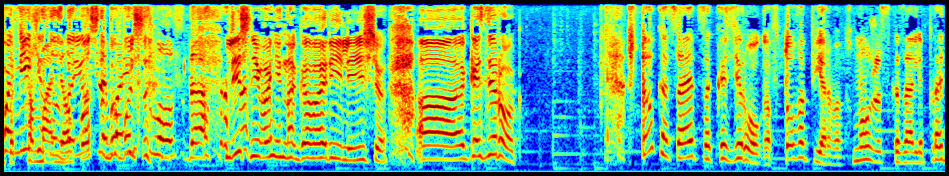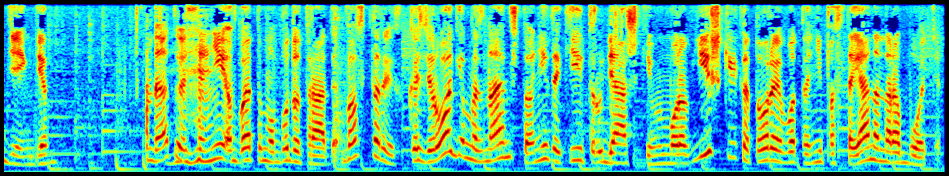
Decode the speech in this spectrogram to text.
помехи создает, чтобы больше слов, да. лишнего не наговорили еще. А, Козерог. Что касается козерогов, то, во-первых, мы уже сказали про деньги да, то есть они об этому будут рады. Во-вторых, козероги мы знаем, что они такие трудяшки, муравьишки, которые вот они постоянно на работе.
